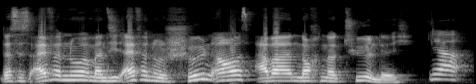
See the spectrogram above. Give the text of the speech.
das ist einfach nur, man sieht einfach nur schön aus, aber noch natürlich. Ja.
